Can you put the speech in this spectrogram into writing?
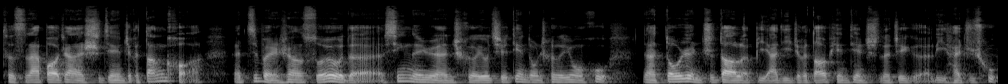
特斯拉爆炸的事件这个当口啊，那基本上所有的新能源车，尤其是电动车的用户，那都认知到了比亚迪这个刀片电池的这个厉害之处，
